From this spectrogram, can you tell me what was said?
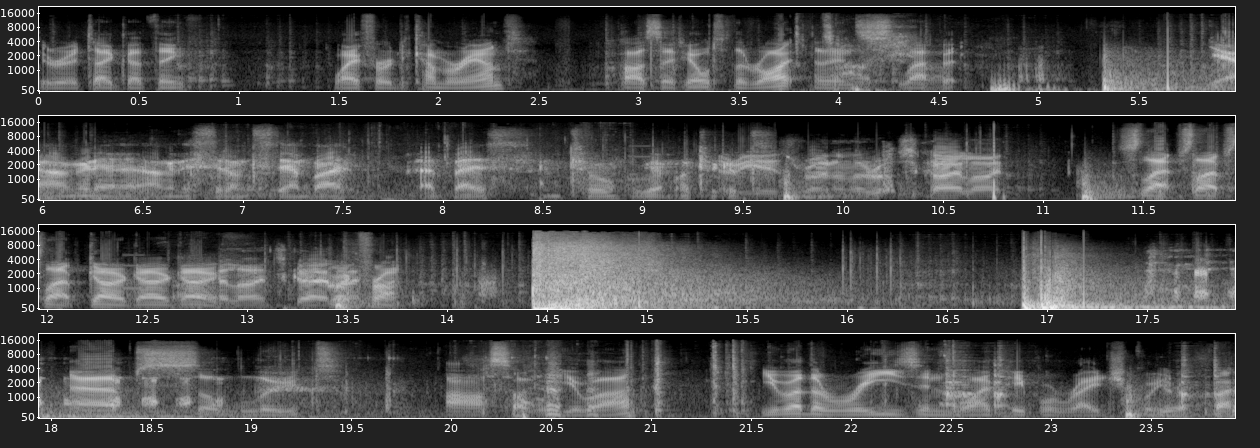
Get ready to take that thing. Wait for it to come around. Pass that hill to the right, and then Touch. slap it. Yeah, I'm gonna I'm gonna sit on standby at base until we get more There tickets. he is, right on the ro- skyline. Slap, slap, slap. Go, go, go. Skyline, Right skyline. front. Absolute arsehole you are. You are the reason why people rage quit. You're a fuck.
